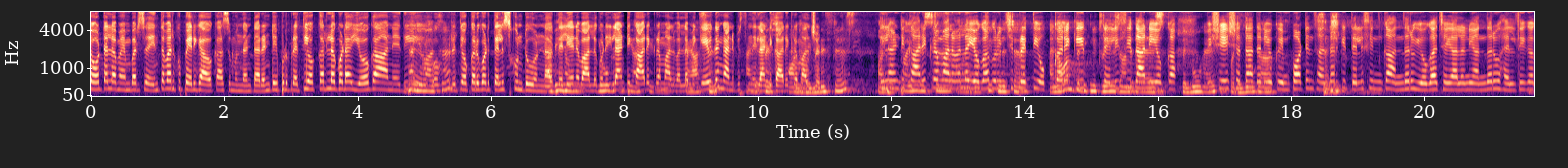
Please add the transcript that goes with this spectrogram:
టోటల్ మెంబర్స్ ఎంతవరకు పెరిగే అవకాశం ఉందంటారు అంటే ఇప్పుడు ప్రతి ఒక్కరిలో కూడా యోగా అనేది ధన్యవాద్ ఒక- సార్. ప్రతి ఒక్కరు కూడా తెలుసుకుంటూ ఉన్నారు अभी తెలియని हम వాళ్ళు కూడా योग ఇలాంటి अभ्यास के కార్యక్రమాల लिए వల్ల మీకు ఏ प्रयास విధంగా करें। అనిపిస్తుంది I ఇలాంటి request కార్యక్రమాలు honorable చూడండి ministers, honorable ఇలాంటి కార్యక్రమాల వల్ల యోగా గురించి ప్రతి ఒక్కరికి తెలిసి దాని యొక్క విశేషత దాని యొక్క ఇంపార్టెన్స్ అందరికీ తెలిసి ఇంకా అందరూ యోగా చేయాలని అందరూ హెల్తీగా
